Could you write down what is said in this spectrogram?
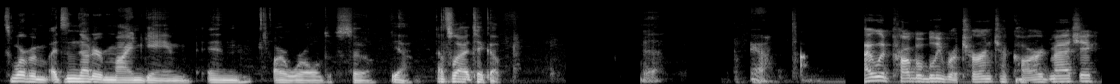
it's more of a it's another mind game in our world. So yeah, that's what I take up. Yeah, yeah. I would probably return to card magic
